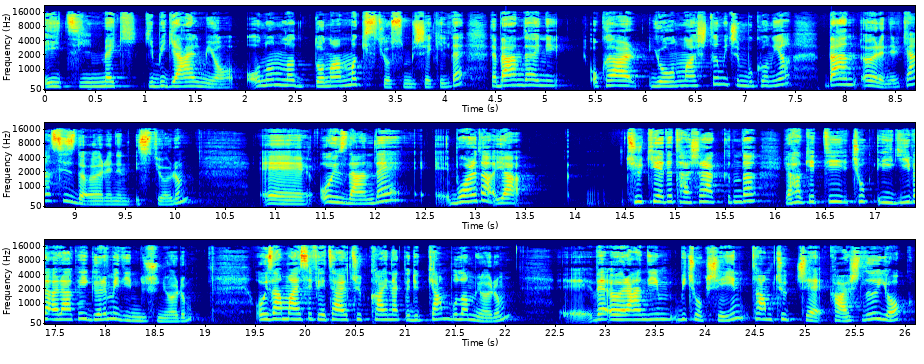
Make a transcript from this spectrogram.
eğitilmek gibi gelmiyor. Onunla donanmak istiyorsun bir şekilde. Ve ben de hani o kadar yoğunlaştığım için bu konuya ben öğrenirken siz de öğrenin istiyorum. E, o yüzden de e, bu arada ya Türkiye'de taşlar hakkında ya hak ettiği çok ilgiyi ve alakayı göremediğini düşünüyorum. O yüzden maalesef yeterli Türk kaynak ve dükkan bulamıyorum. E, ve öğrendiğim birçok şeyin tam Türkçe karşılığı yok.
